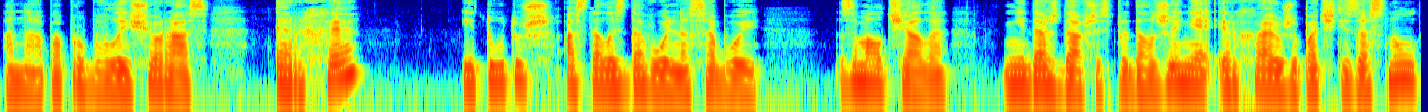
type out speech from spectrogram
Она попробовала еще раз «эрхе», и тут уж осталась довольна собой. Замолчала — не дождавшись продолжения, Эрхай уже почти заснул,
